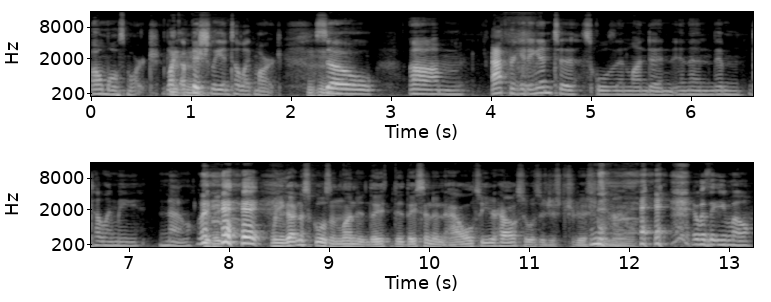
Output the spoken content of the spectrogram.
almost March, like Mm-hmm. officially until like March. So um, after getting into schools in London and then them telling me no, When you got into schools in London, they did they send an owl to your house, or was it just traditional mail? it was an email.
